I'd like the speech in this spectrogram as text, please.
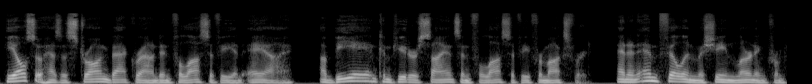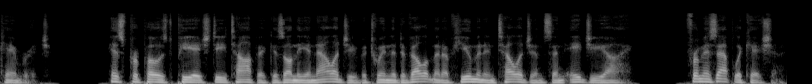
He also has a strong background in philosophy and AI, a BA in computer science and philosophy from Oxford and an MPhil in machine learning from Cambridge. His proposed PhD topic is on the analogy between the development of human intelligence and AGI. From his application,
